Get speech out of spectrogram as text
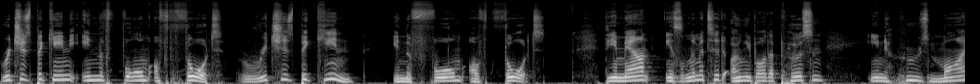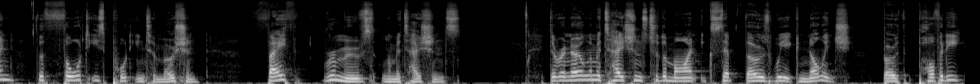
Riches begin in the form of thought. Riches begin in the form of thought. The amount is limited only by the person in whose mind the thought is put into motion. Faith removes limitations. There are no limitations to the mind except those we acknowledge. Both poverty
